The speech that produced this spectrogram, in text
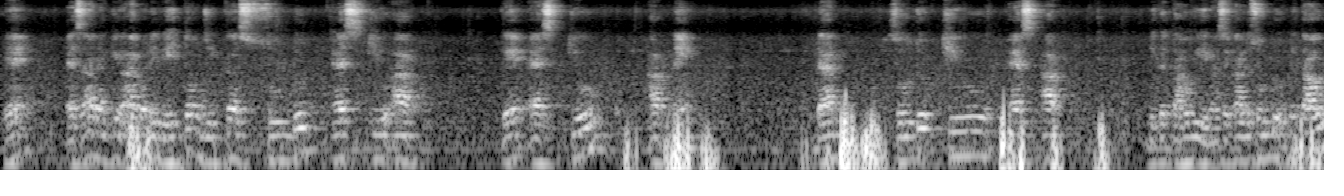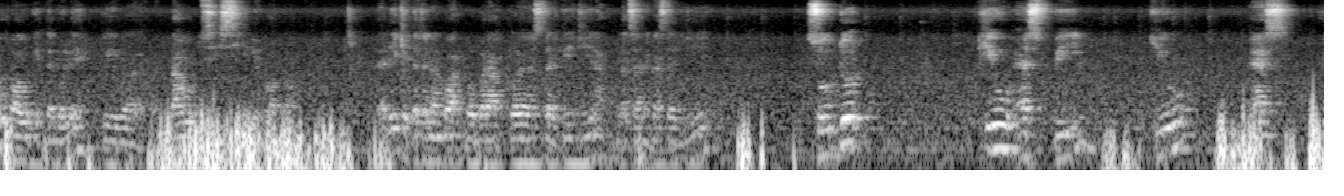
Okey. SR dan QR boleh dihitung jika sudut SQR Okey, SQR ni dan sudut QSR diketahui. Maksudnya kalau sudut ni tahu baru kita boleh kira tahu sisi dia berapa. Jadi kita kena buat beberapa strategi lah Laksanakan strategi. Sudut QSP QSP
